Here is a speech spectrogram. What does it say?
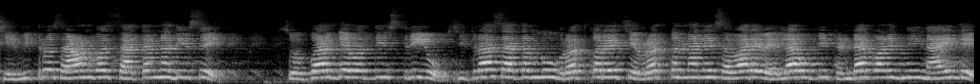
છે. મિત્રો, શ્રાવણ વર્ષ સાતમના દિવસે સૌભાગ્યવતી સ્ત્રીઓ શીતળા સાતમનું વ્રત કરે છે. વ્રત કરનારને સવારે વહેલા ઉઠી ઠંડા પાણીથી નાહી લે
